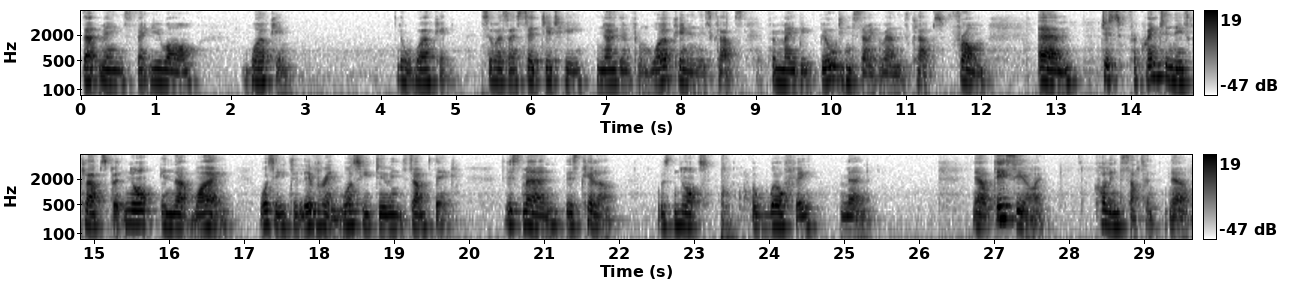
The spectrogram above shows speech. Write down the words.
that means that you are working. You're working. So, as I said, did he know them from working in these clubs? from maybe building something around these clubs, from um, just frequenting these clubs, but not in that way. Was he delivering? Was he doing something? This man, this killer, was not a wealthy man. Now, DCI, Colin Sutton. Now,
